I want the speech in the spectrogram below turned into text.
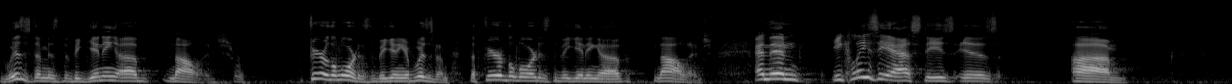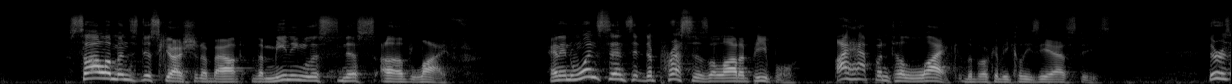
wisdom is the beginning of knowledge. Fear of the Lord is the beginning of wisdom. The fear of the Lord is the beginning of knowledge. And then Ecclesiastes is. Um, Solomon's discussion about the meaninglessness of life. And in one sense, it depresses a lot of people. I happen to like the book of Ecclesiastes. There is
